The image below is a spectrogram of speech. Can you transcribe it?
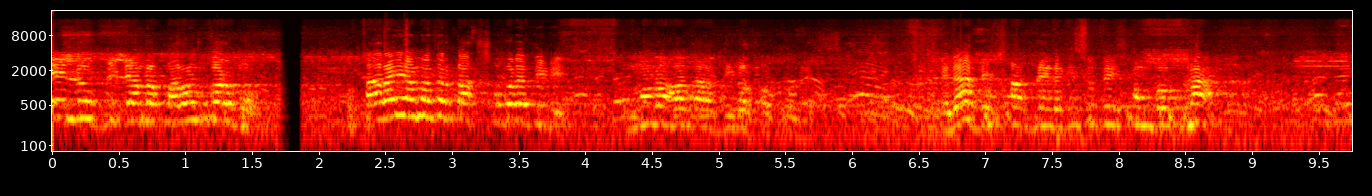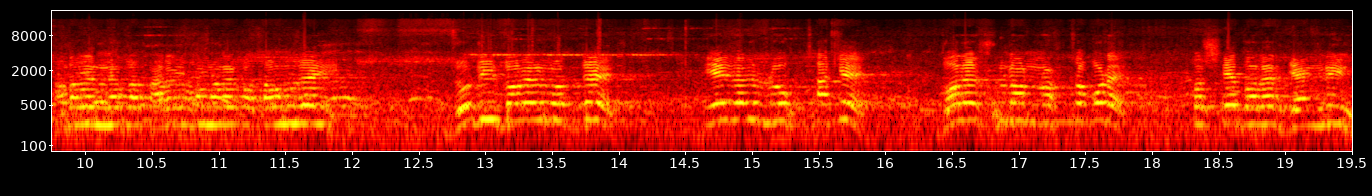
এই লোক দিলে আমরা পালন করব, তারাই আমাদের বাক্স করে দিবে, মনে হয় তারা বিগত করে এটা এটা কিছুতেই সম্ভব না। আমাদের নেতা তারেক রহমানের কথা অনুযায়ী, যদি দলের মধ্যে এই ধরনের লোক থাকে, দলের সুনাম নষ্ট করে, তো সে দলের গ্যাংরিন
